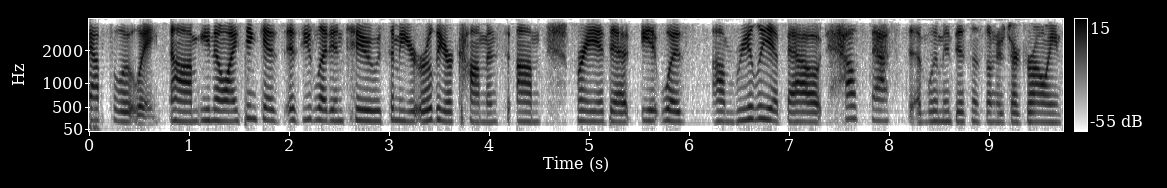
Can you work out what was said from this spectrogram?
Absolutely. Um, you know, I think as, as you led into some of your earlier comments, um, Maria, that it was um, really about how fast women business owners are growing,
